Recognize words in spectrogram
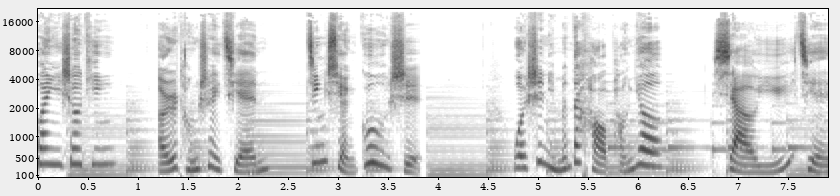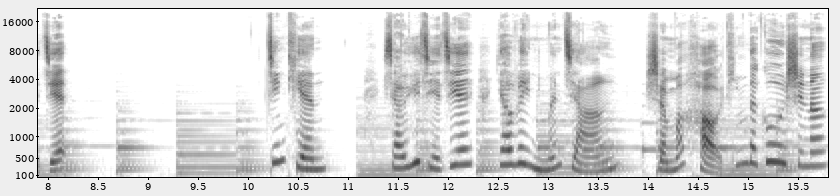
欢迎收听儿童睡前精选故事，我是你们的好朋友小鱼姐姐。今天，小鱼姐姐要为你们讲什么好听的故事呢？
